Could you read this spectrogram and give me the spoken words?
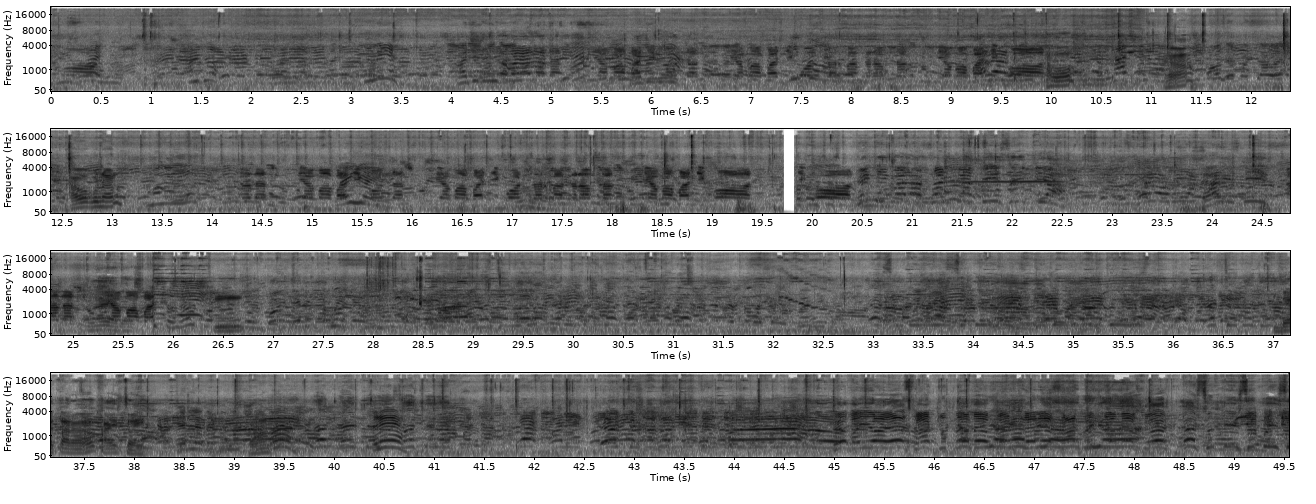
કુનાલ દસ રૂપિયામાં ભાજી કોણ દસ રૂપિયામાં ભાજી કોણ ગરમા ગરમ દસ રૂપિયામાં ભાજી કોણ કોણ બેકાર ખાઈશ તો એટલે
